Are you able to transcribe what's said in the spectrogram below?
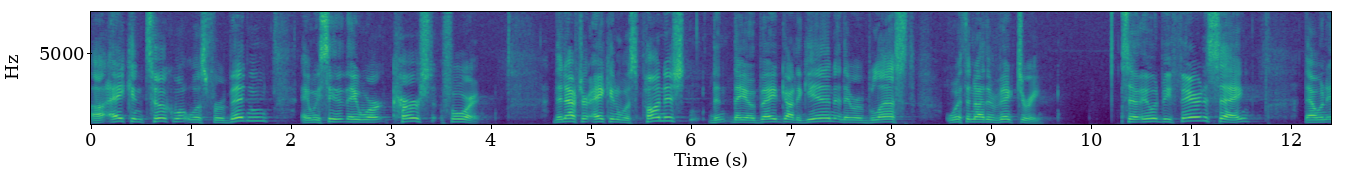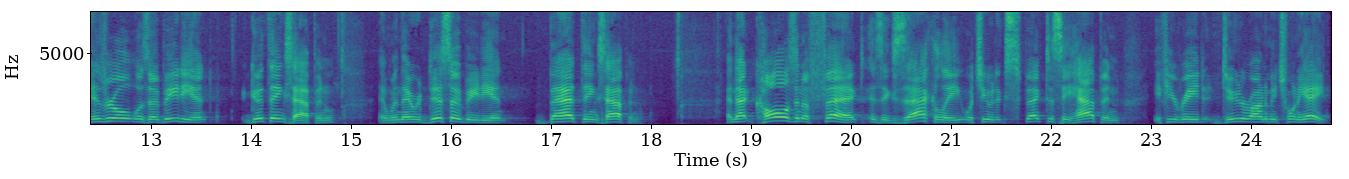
uh, Achan took what was forbidden, and we see that they were cursed for it. Then, after Achan was punished, then they obeyed God again, and they were blessed with another victory. So, it would be fair to say that when Israel was obedient, good things happened, and when they were disobedient, bad things happened. And that cause and effect is exactly what you would expect to see happen if you read Deuteronomy 28.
